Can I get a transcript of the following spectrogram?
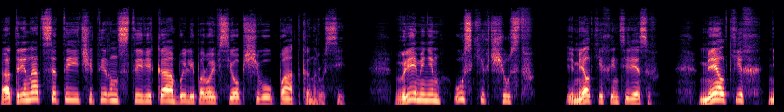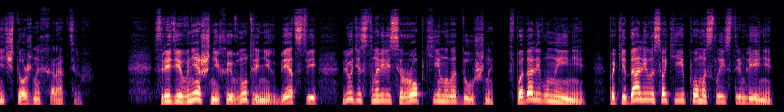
А XIII и XIV века были порой всеобщего упадка на Руси, временем узких чувств и мелких интересов, мелких, ничтожных характеров. Среди внешних и внутренних бедствий люди становились робкие и малодушны, впадали в уныние, покидали высокие помыслы и стремления.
